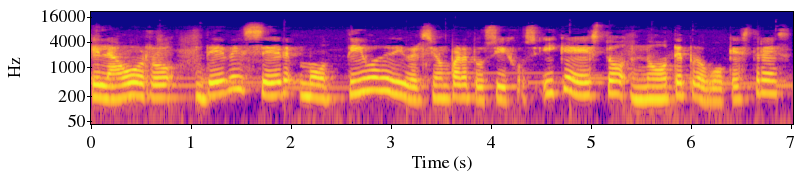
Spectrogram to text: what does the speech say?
el ahorro debe ser motivo de diversión para tus hijos y que esto no te provoque estrés.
